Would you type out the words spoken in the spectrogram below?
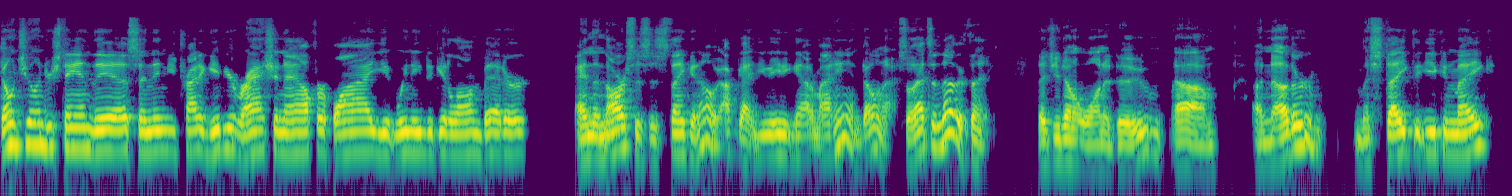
don't you understand this? And then you try to give your rationale for why you, we need to get along better. And the narcissist is thinking, oh, I've got you eating out of my hand, don't I? So that's another thing that you don't want to do. Um, another, mistake that you can make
